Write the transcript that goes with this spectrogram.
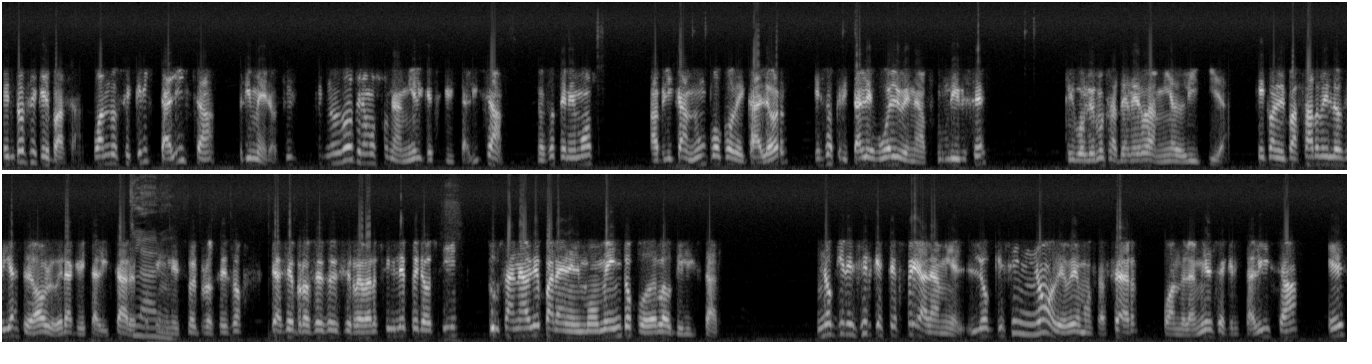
Entonces, ¿qué pasa? Cuando se cristaliza, primero, si, nosotros tenemos una miel que se cristaliza, nosotros tenemos, aplicando un poco de calor, esos cristales vuelven a fundirse y volvemos a tener la miel líquida, que con el pasar de los días se va a volver a cristalizar. Claro. Ingresó el proceso, se hace proceso es irreversible, pero sí subsanable para en el momento poderla utilizar. No quiere decir que esté fea la miel. Lo que sí no debemos hacer cuando la miel se cristaliza es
